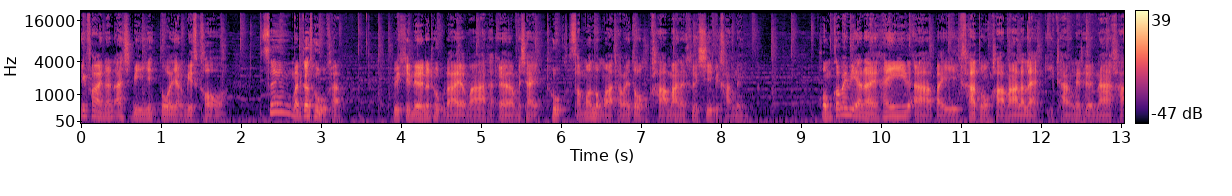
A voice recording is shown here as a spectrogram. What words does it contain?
อีกฝ่ายนั้นอาจจะมีตัวอย่างมิสคอร์ซึ่งมันก็ถูกครับรีคนเดอร์นั้นถูกไล่ออกมาเออไม่ใช่ถูกซัมมอนลงมาทำให้ตัวของคาม่านั้นคืนชีพอีกครั้งหนึ่ง ผมก็ไม่มีอะไรให้อ่าไปฆ่าตัวของคาม่าแล้วแหละ อีกทั้งในเทิร์หน้าคา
